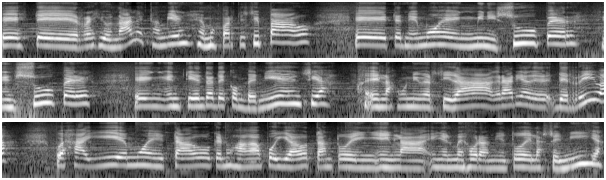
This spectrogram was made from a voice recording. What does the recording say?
este, regionales también hemos participado, eh, tenemos en mini super, en super, en, tiendas de conveniencia, en las universidades agrarias de, Rivas, pues ahí hemos estado, que nos han apoyado tanto en, la, en el mejoramiento de las semillas,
